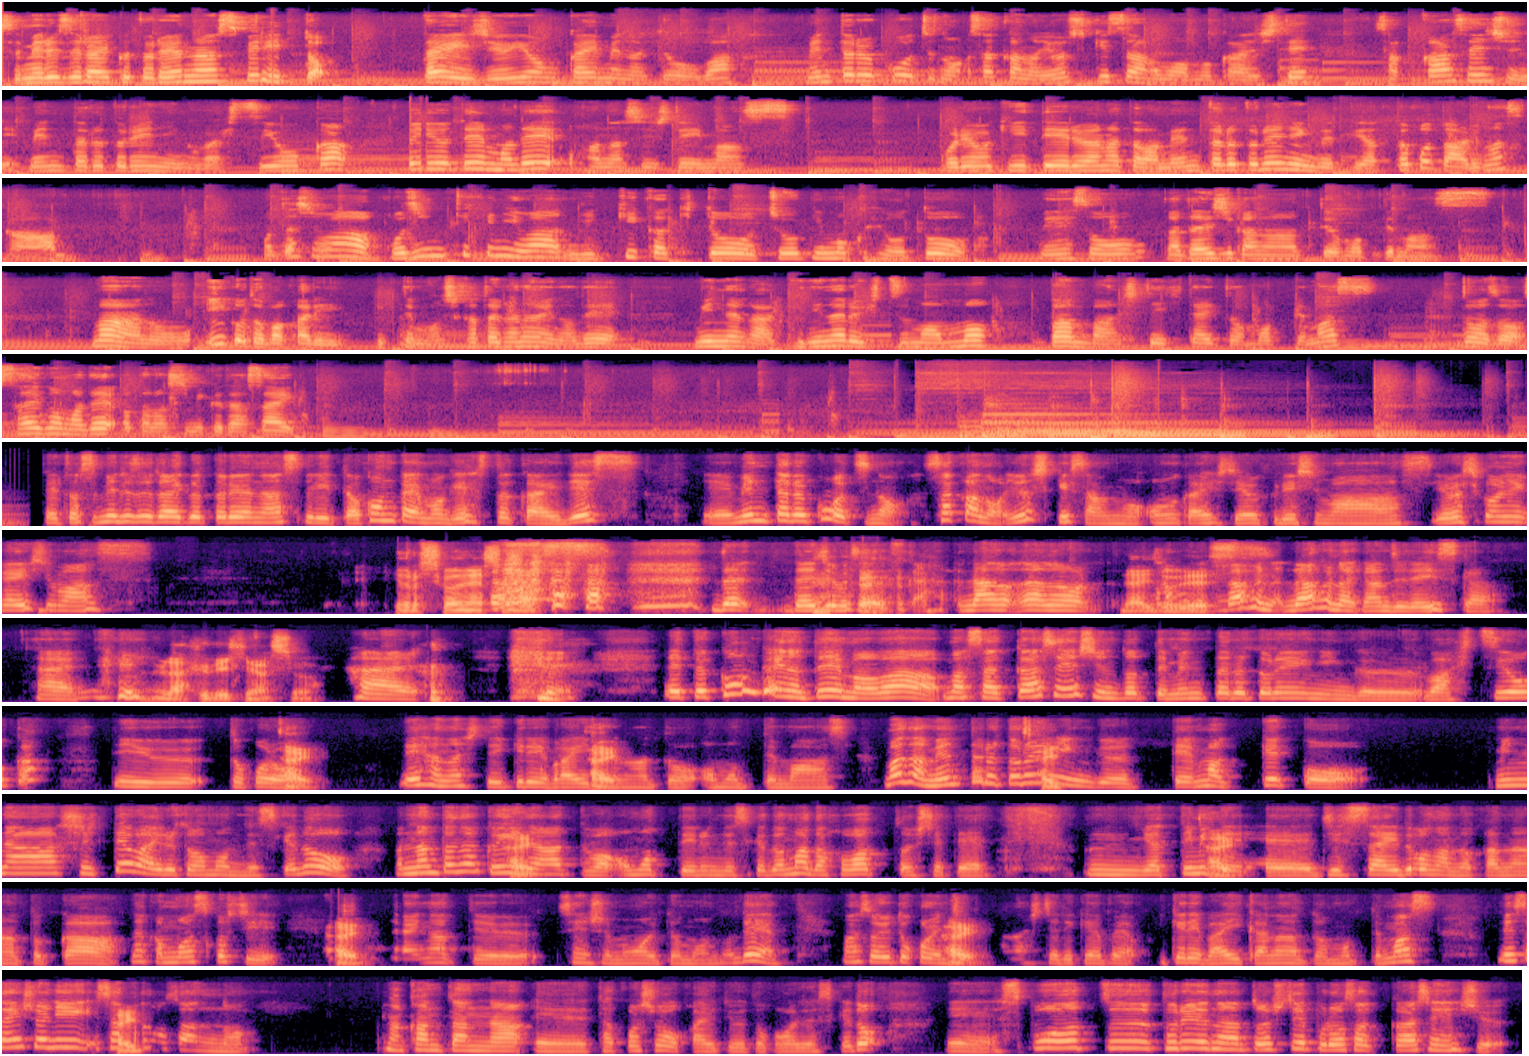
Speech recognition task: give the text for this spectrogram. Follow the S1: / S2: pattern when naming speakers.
S1: スメルズライクトレーナースピリット。第14回目の今日はメンタルコーチの坂野良樹さんをお迎えしてサッカー選手にメンタルトレーニングが必要かというテーマでお話ししています。これを聞いているあなたはメンタルトレーニングってやったことありますか？私は個人的には日記書きと長期目標と瞑想が大事かなって思ってます。まああのいいことばかり言っても仕方がないのでみんなが気になる質問もバンバンしていきたいと思ってます。どうぞ最後までお楽しみください。えっと、スメルズ・ライク・トレーナー・スピリット、今回もゲスト会です。えー、メンタルコーチの坂野よしきさんをお迎えしてお送りします。よろしくお願いします。
S2: よろしくお願いします。
S1: だ大丈夫そうですか？あのあの
S2: 大丈夫です
S1: ラフな。ラフな感じでいいですか？はい。
S2: ラフでいきましょう。
S1: はい。えっと、今回のテーマは、まあ、サッカー選手にとってメンタルトレーニングは必要かっていうところで話していければいいかなと思ってます。はい、まだメンタルトレーニングって、はい、まあ、結構みんな知ってはいると思うんですけど、なんとなくいいなとは思っているんですけど、はい、まだほわっとしてて、うん、やってみて実際どうなのかなとか、なんかもう少し知りたいなっていう選手も多いと思うので、まあ、そういうところに話していければ,、い、ければいいかなと思ってます。で最初に坂野さんの、まあ、簡単な、えー、他己紹介というところですけど、えー、スポーツトレーナーとしてプロサッカー選手、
